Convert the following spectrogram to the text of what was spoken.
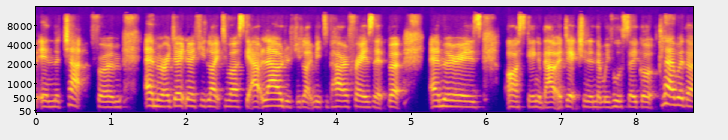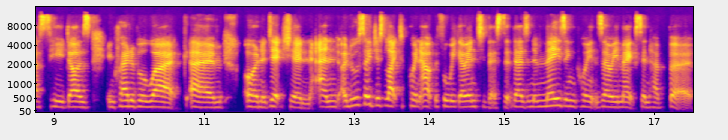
in the chat from Emma. I don't know if you'd like to ask it out loud or if you'd like me to paraphrase it, but Emma is asking about addiction. And then we've also got Clare with us who does incredible work um, on addiction. And I'd also just like to point out before we go into this that there's an amazing point Zoe makes in her book,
